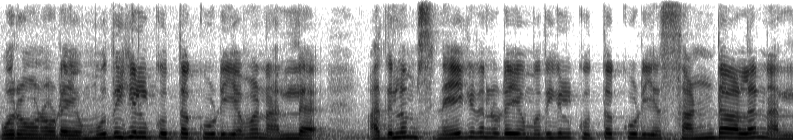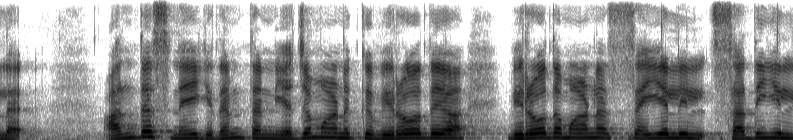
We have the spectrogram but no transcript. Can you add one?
ஒருவனுடைய முதுகில் குத்தக்கூடியவன் அல்ல. அதிலும் சிநேகிதனுடைய முதுகில் குத்தக்கூடிய சண்டாளன் அல்ல. அந்த சிநேகிதன் தன் எஜமானுக்கு விரோத விரோதமான செயலில் சதியில்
